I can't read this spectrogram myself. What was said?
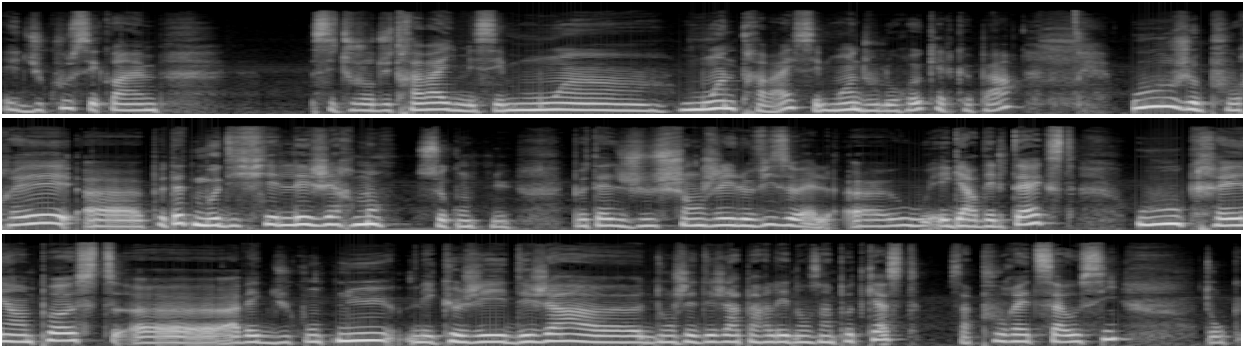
Et du coup, c'est quand même c'est toujours du travail, mais c'est moins, moins de travail, c'est moins douloureux quelque part où je pourrais euh, peut-être modifier légèrement ce contenu, peut-être juste changer le visuel euh, et garder le texte, ou créer un post euh, avec du contenu, mais que j'ai déjà, dont j'ai déjà parlé dans un podcast. Ça pourrait être ça aussi. Donc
